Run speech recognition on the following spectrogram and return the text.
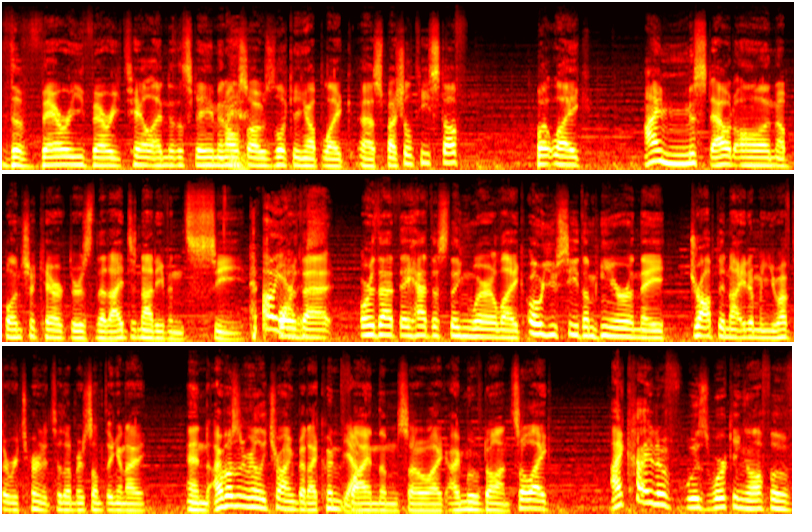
the very, very tail end of this game, and also I was looking up like uh, specialty stuff, but like I missed out on a bunch of characters that I did not even see, Oh, yeah, or there's- that, or that they had this thing where like, oh, you see them here and they dropped an item and you have to return it to them or something, and I, and I wasn't really trying, but I couldn't Yeah. find them, so like I moved on. So like. I kind of was working off of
